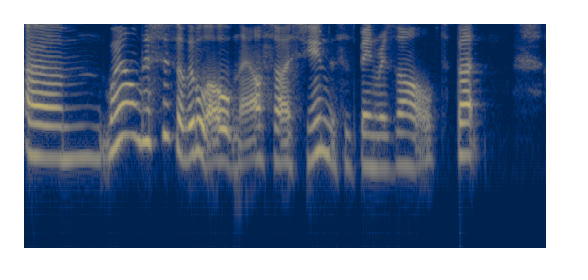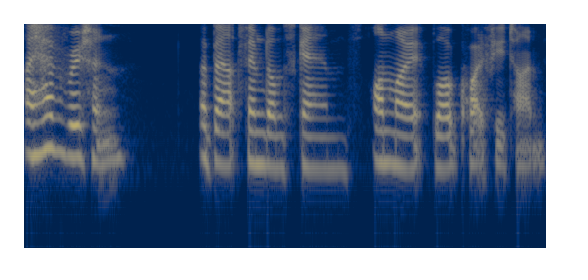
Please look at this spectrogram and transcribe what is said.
Um, well, this is a little old now, so I assume this has been resolved, but I have written about femdom scams on my blog quite a few times.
